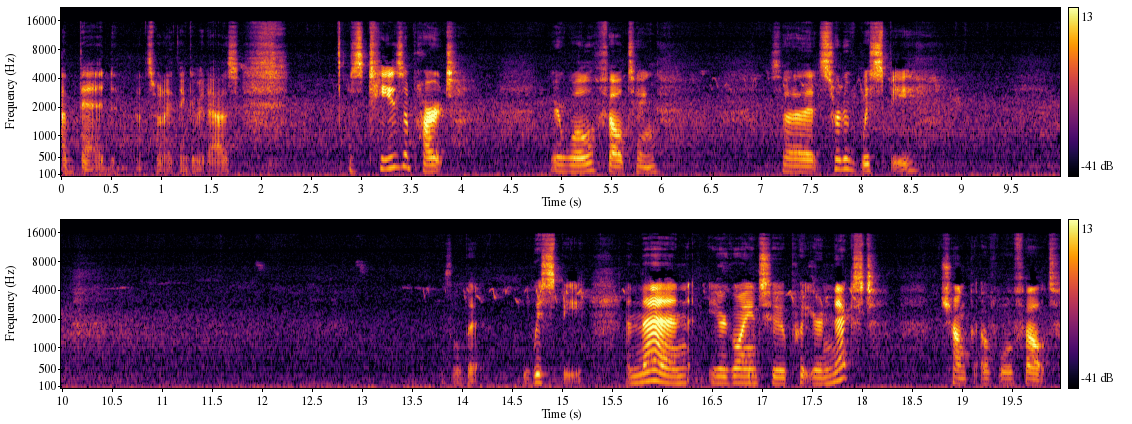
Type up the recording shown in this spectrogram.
a bed. That's what I think of it as. Just tease apart your wool felting so that it's sort of wispy It's a little bit wispy. And then you're going to put your next chunk of wool felt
